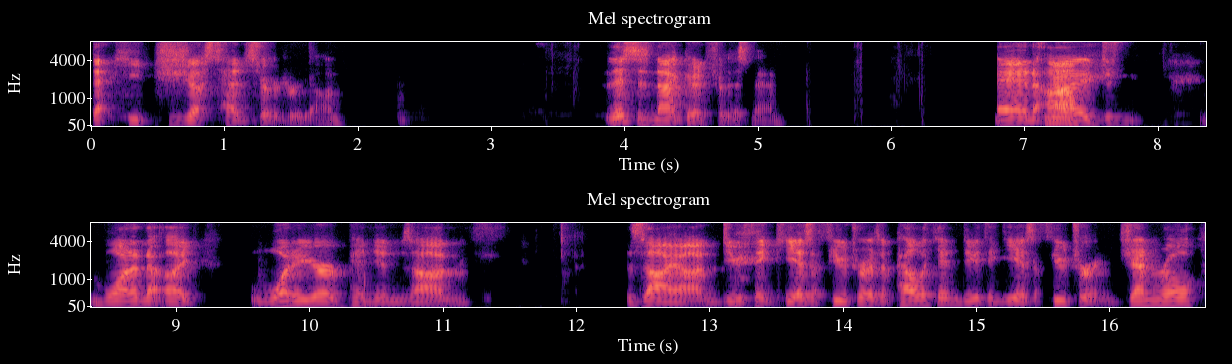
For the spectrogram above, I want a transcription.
that he just had surgery on. This is not good for this man. And I just want to know, like, what are your opinions on Zion? Do you think he has a future as a Pelican? Do you think he has a future in general?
